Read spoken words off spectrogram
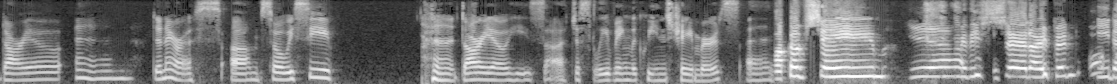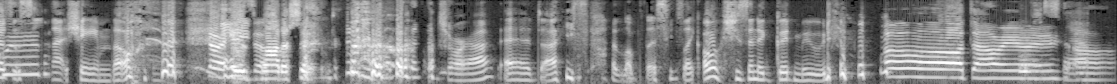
Daario, and Daenerys. Um, so we see Daario. He's uh, just leaving the Queen's chambers, and Walk of shame. Yeah. With his shirt open. he doesn't Awkward. that shame though. No, He he is does. not ashamed. he Jorah, and uh, he's. I love this. He's like, "Oh, she's in a good mood." Oh, Daario. Oh.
